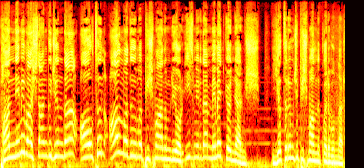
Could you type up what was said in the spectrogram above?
Pandemi başlangıcında altın almadığımı pişmanım diyor. İzmir'den Mehmet göndermiş. Yatırımcı pişmanlıkları bunlar.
